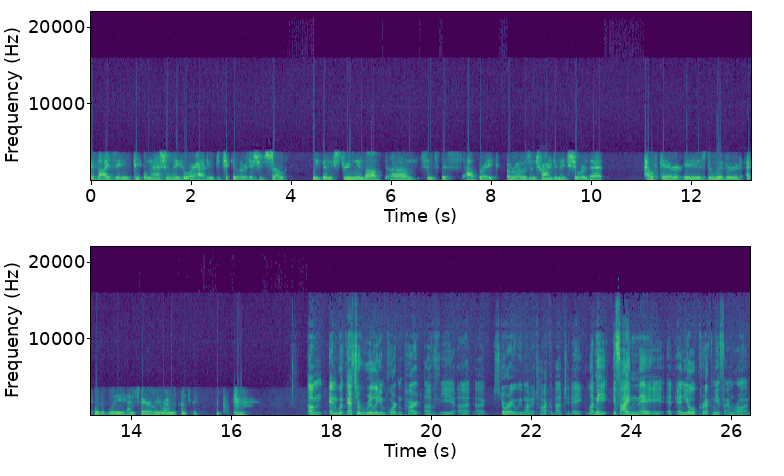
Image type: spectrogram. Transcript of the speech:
advising people nationally who are having particular issues. So we've been extremely involved um, since this outbreak arose in trying to make sure that healthcare is delivered equitably and fairly around the country. Um, and what, that's a really important part of the uh, uh, story we want to talk about today. Let me, if I may, and you'll correct me if I'm wrong.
